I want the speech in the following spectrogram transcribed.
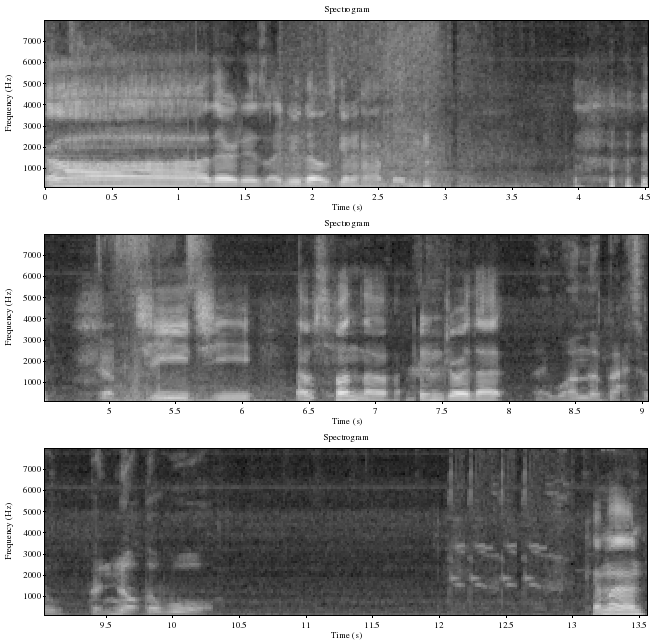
Ah, there it is. I knew that was gonna happen. GG. That was fun though. I did enjoy that. They won the battle, but not the war. Come on.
